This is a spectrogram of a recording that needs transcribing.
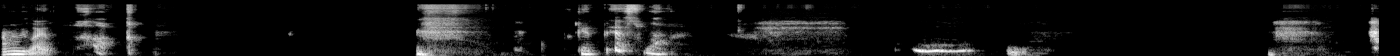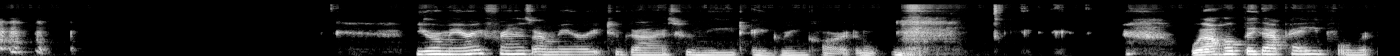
I'm gonna be like, look, look at this one. Your married friends are married to guys who need a green card. well, I hope they got paid for it.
